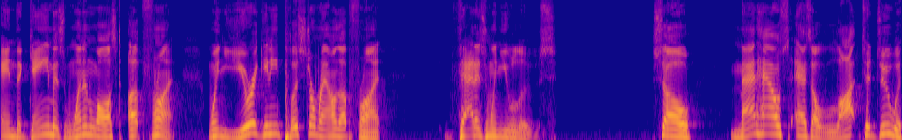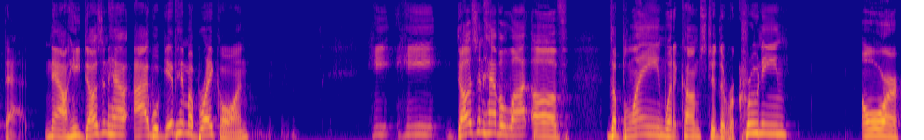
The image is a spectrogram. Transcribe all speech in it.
and the game is won and lost up front, when you're getting pushed around up front, that is when you lose. So Matt House has a lot to do with that. Now he doesn't have. I will give him a break on. He he doesn't have a lot of the blame when it comes to the recruiting or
